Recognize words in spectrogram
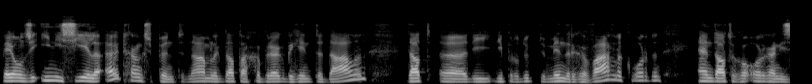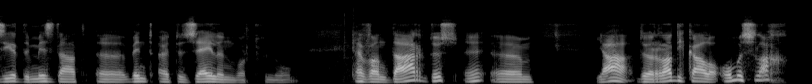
bij onze initiële uitgangspunten, namelijk dat dat gebruik begint te dalen, dat uh, die, die producten minder gevaarlijk worden en dat de georganiseerde misdaad uh, wind uit de zeilen wordt genomen. En vandaar dus hè, um, ja, de radicale omslag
